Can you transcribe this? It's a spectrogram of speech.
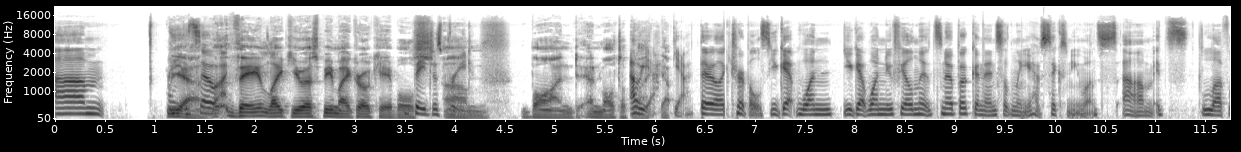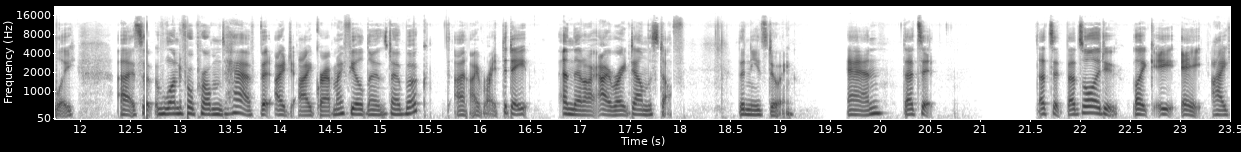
and yeah. So I- they like USB micro cables. They just breed. um, bond and multiply. Oh yeah, Yep. yeah. They're like Tribbles. You get one, you get one new field notes notebook, and then suddenly you have six new ones. Um, it's lovely. Uh, it's a wonderful problem to have. But I, I grab my field notes notebook and I write the date, and then I, I write down the stuff that needs doing, and that's it. That's it. That's all I do. Like, a, a, I,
